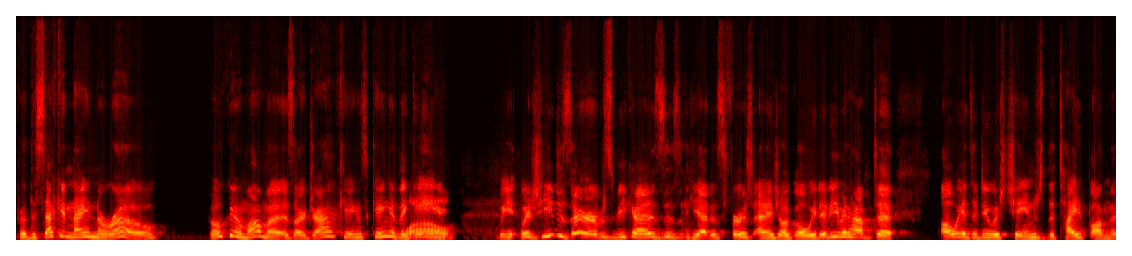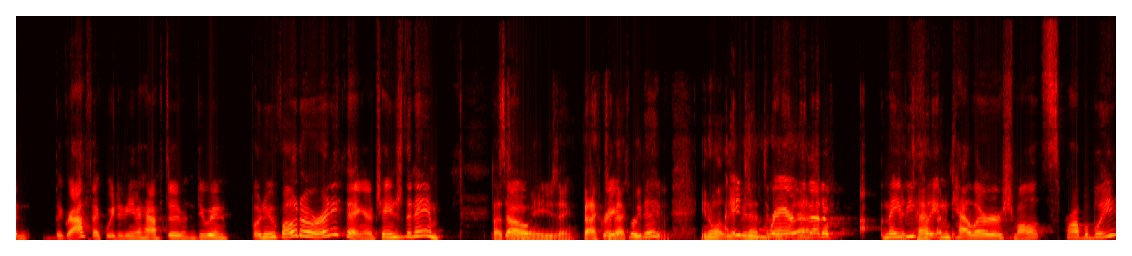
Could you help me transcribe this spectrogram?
for the second night in a row, Boko Imama is our DraftKings king of the game, Wow. we- which he deserves because his, he had his first NHL goal. We didn't even have to. All we had to do was change the type on the the graphic. We didn't even have to do a new photo or anything or change the name. That's So, amazing. Back to back. We did, you know what? Have It's rare that a, maybe Clayton happened. Keller or Schmaltz probably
